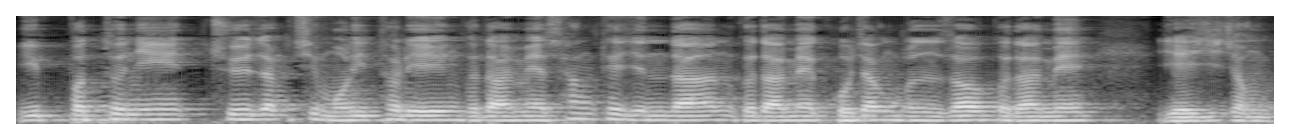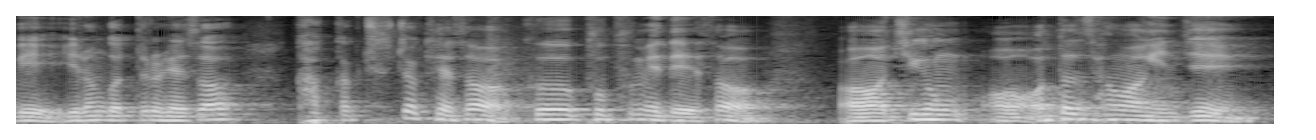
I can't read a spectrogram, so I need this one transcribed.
이 버튼이 주요 장치 모니터링, 그 다음에 상태 진단, 그 다음에 고장 분석, 그 다음에 예지 정비 이런 것들을 해서 각각 추적해서 그 부품에 대해서 어 지금 어 어떤 상황인지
